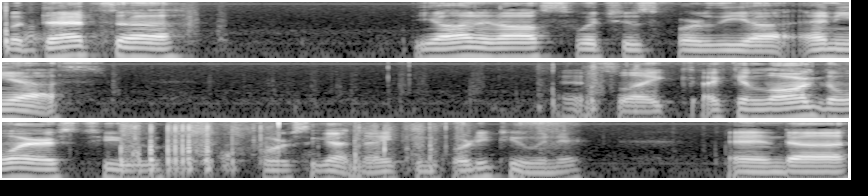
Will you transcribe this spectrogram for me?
But that's uh, the on and off switches for the uh, NES. it's like I can log the wires to, of course, I got 1942 in there. And uh,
